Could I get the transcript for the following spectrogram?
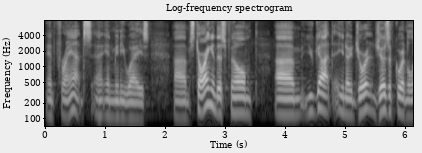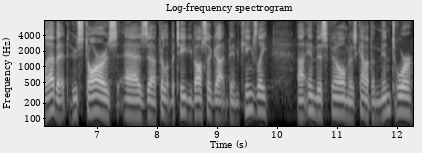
in France uh, in many ways. Um, starring in this film. Um, you've got you know Joseph Gordon-Levitt who stars as uh, Philip Petit. You've also got Ben Kingsley, uh, in this film as kind of a mentor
